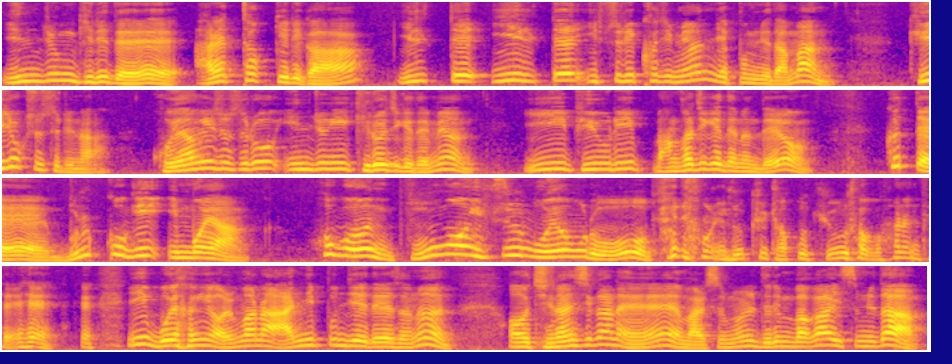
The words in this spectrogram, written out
인중 길이 대 아래턱 길이가 1대 2일 때 입술이 커지면 예쁩니다만 귀족 수술이나 고양이 수술 후 인중이 길어지게 되면 이 비율이 망가지게 되는데요. 그때 물고기 입모양 혹은 붕어 입술 모형으로 표정을 이렇게 자꾸 지으라고 하는데 이 모양이 얼마나 안 이쁜지에 대해서는 어, 지난 시간에 말씀을 드린 바가 있습니다.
